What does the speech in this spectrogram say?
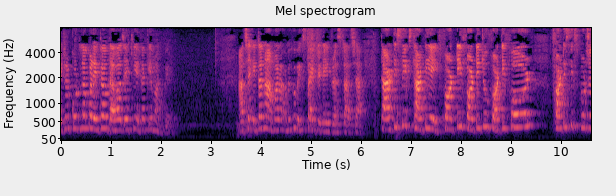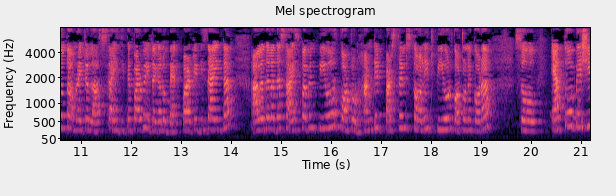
এটার কোড নাম্বার এটাও দেওয়া যায় কি? এটা কে মাখবে? আচ্ছা এটা না আমার, আমি খুব এক্সাইটেড এই ড্রেসটা আচ্ছা। Thirty six thirty eight forty forty two forty four forty six পর্যন্ত আমরা এটা লাস্ট সাইজ দিতে পারব। এটা গেল ব্যাক পার্টের ডিজাইনটা আলাদা আলাদা সাইজ পাবেন pure cotton hundred percent solid pure কটনে করা। সো এত বেশি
